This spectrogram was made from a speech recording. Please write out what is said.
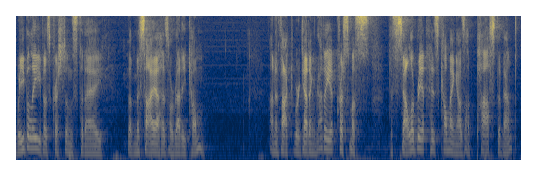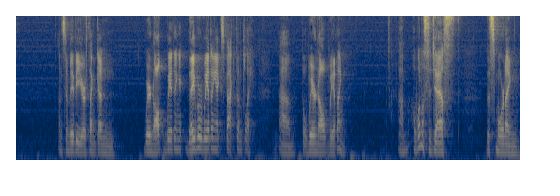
we believe as Christians today that Messiah has already come. And in fact, we're getting ready at Christmas to celebrate his coming as a past event. And so maybe you're thinking, we're not waiting, they were waiting expectantly, um, but we're not waiting. Um, I want to suggest this morning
